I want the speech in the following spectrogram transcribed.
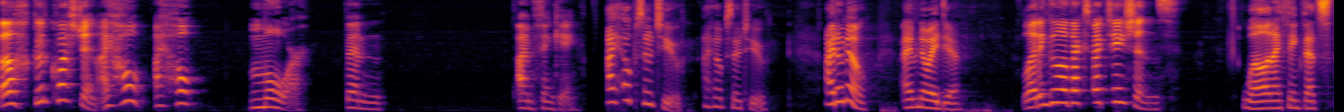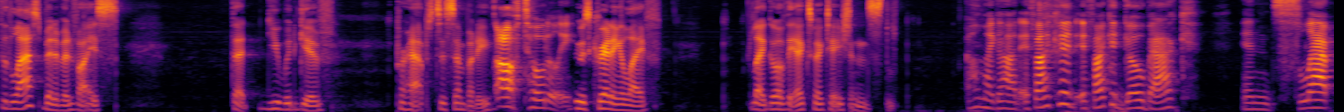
Oh, good question. I hope I hope more than I'm thinking. I hope so too. I hope so too. I don't know. I have no idea. Letting go of expectations. Well, and I think that's the last bit of advice that you would give perhaps to somebody. Oh, totally. Who is creating a life. Let go of the expectations. Oh my god, if I could if I could go back and slap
